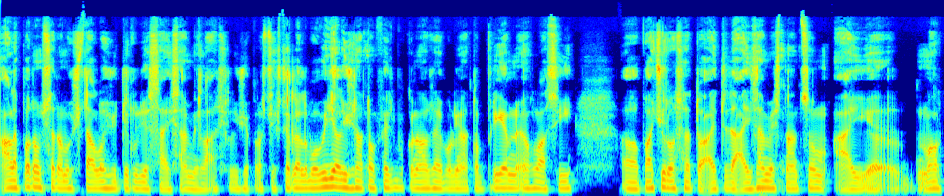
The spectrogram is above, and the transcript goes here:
ale potom sa nám už stalo, že tí ľudia sa aj sami hlásili, že proste chceli, lebo videli, že na tom Facebooku naozaj boli na tom príjemné ohlasy, e, páčilo sa to aj teda aj zamestnancom, aj e, mal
